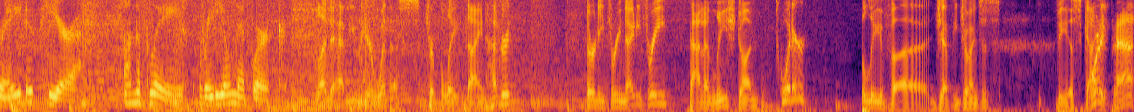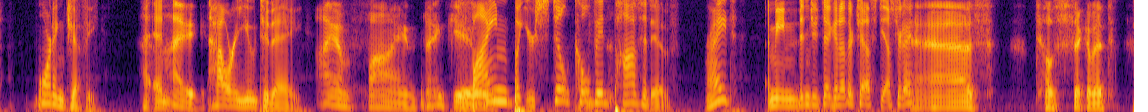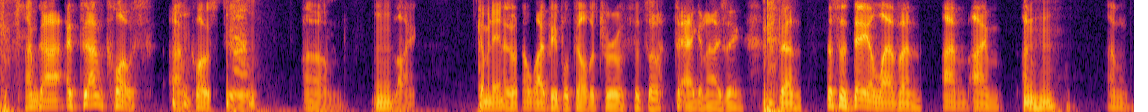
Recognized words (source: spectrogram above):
Gray is here on the Blaze Radio Network. Glad to have you here with us. 888 900 3393. Pat Unleashed on Twitter. Believe uh, Jeffy joins us via Skype. Morning, Pat. Morning, Jeffy. And Hi. how are you today? I am fine. Thank you. Fine, but you're still COVID positive, right? I mean, didn't you take another test yesterday? Yes. So sick of it. I'm I, I'm close. I'm close to um, Mm-hmm. lying. Coming in? I don't know why people tell the truth. It's so it's agonizing. It's been this is day 11. I'm I'm I'm Mm-hmm. I'm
